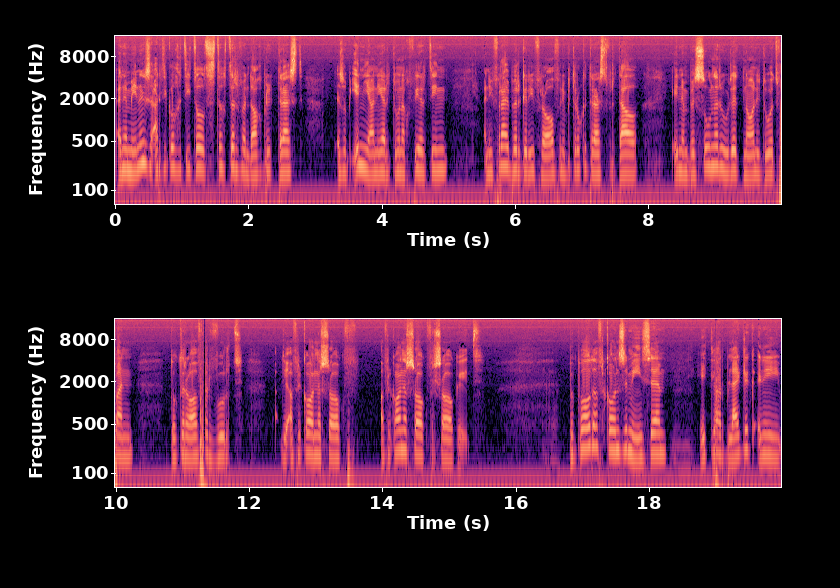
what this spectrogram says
In een meningsartikel getiteld Stichter van Dagbreek Trust is op 1 januari 2014 in die Vryburger die verhaal van die betrokke trust vertel en in besonder hoe dit na die dood van Dr. Hafer Woert die Afrikaner saak, Afrikaner saak versaak het. Bepaalde Afrikaanse mense het klaar blijklik in die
